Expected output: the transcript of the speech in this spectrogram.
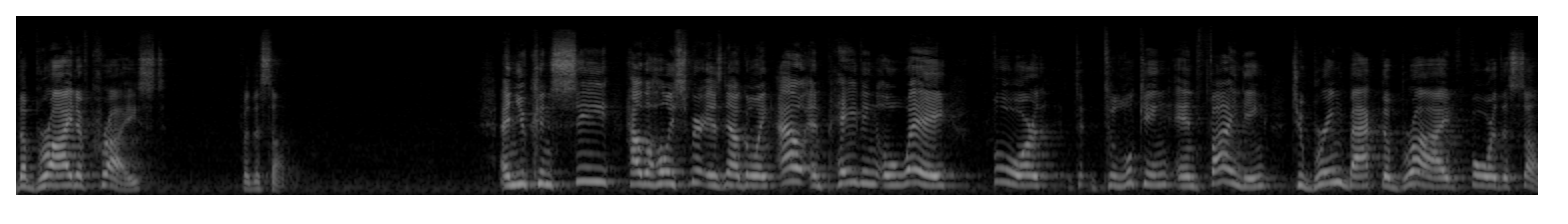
the bride of Christ for the Son. And you can see how the Holy Spirit is now going out and paving a way for to, to looking and finding to bring back the bride for the Son.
